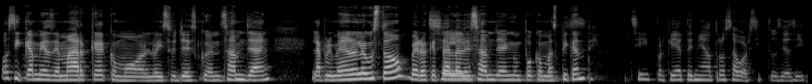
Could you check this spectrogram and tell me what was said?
O si cambias de marca, como lo hizo Jess con Samyang. La primera no le gustó, pero ¿qué tal Sí. la de Samyang un poco más picante? Sí, porque ya tenía otros saborcitos y así.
